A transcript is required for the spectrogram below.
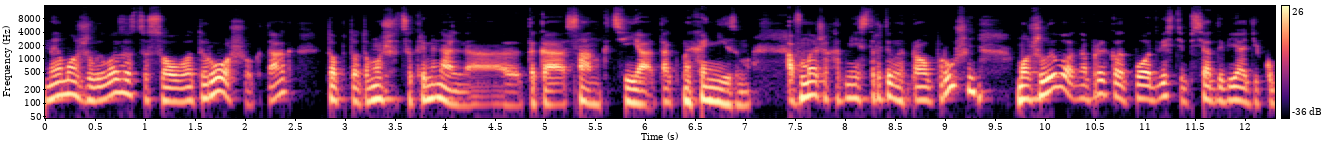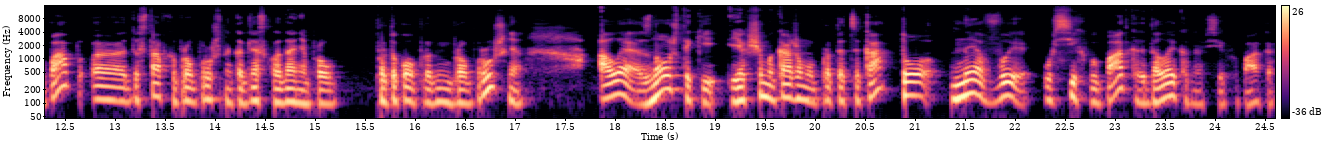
неможливо застосовувати розшук, так тобто, тому що це кримінальна е, така санкція, так механізм. А в межах адміністративних правопорушень можливо, наприклад, по 259 КУПАП е, доставка правопорушника для складання про протоколу про правопорушення. Але знову ж таки, якщо ми кажемо про ТЦК, то не в усіх випадках, далеко не в всіх випадках,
